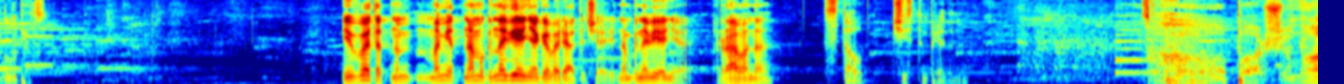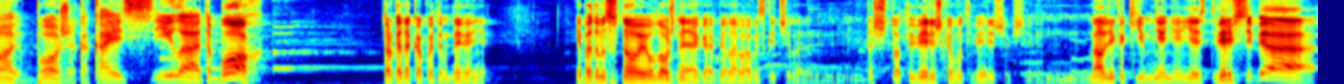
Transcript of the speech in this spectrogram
Глупец. И в этот момент, на мгновение, говорят Ачари, на мгновение Равана стал чистым преданным. Сказал, о, боже мой, боже, какая сила, это Бог! Только на какое-то мгновение – и потом снова его ложное эго, голова выскочила. Да что ты веришь, кому ты веришь вообще? Мало ли какие мнения есть. Верь в себя!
